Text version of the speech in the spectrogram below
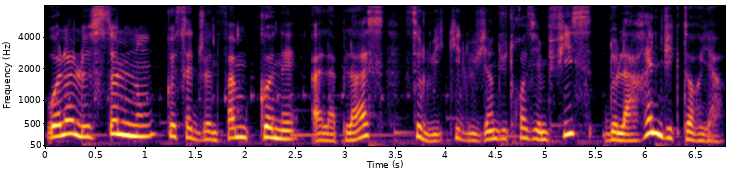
Voilà le seul nom que cette jeune femme connaît à la place, celui qui lui vient du troisième fils de la reine Victoria.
